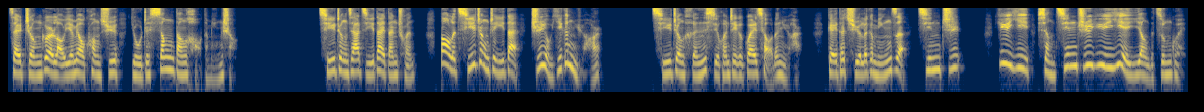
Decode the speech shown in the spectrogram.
在整个老爷庙矿区有着相当好的名声。齐正家几代单传，到了齐正这一代，只有一个女儿。齐正很喜欢这个乖巧的女儿，给她取了个名字金枝，寓意像金枝玉叶一样的尊贵。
